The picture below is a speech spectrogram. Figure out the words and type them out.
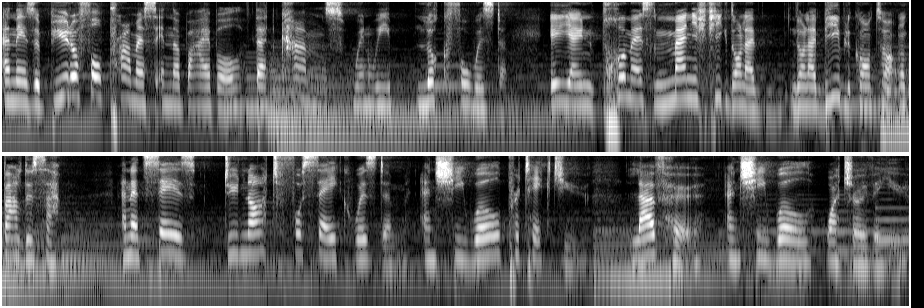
And there's a beautiful promise in the Bible that comes when we look for wisdom. Et il y a une promesse magnifique dans la, dans la Bible quand on parle de ça. And it says, Do not forsake wisdom, and she will protect you. Love her, and she will watch over you.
